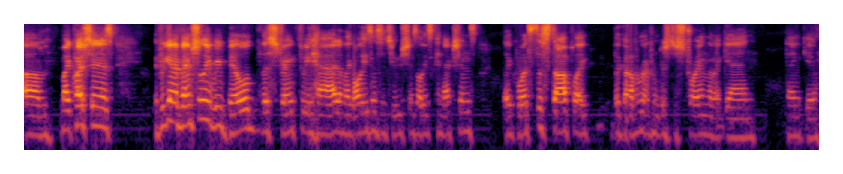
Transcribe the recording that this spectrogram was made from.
Um, my question is, if we can eventually rebuild the strength we had and like all these institutions, all these connections, like what's to stop like the government from just destroying them again? Thank you.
